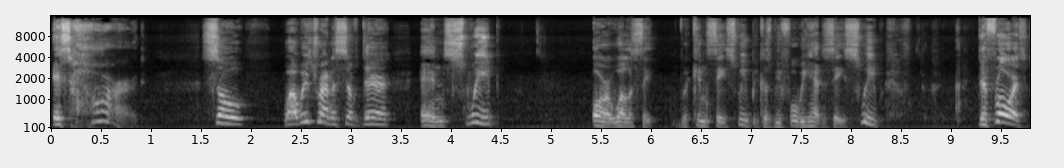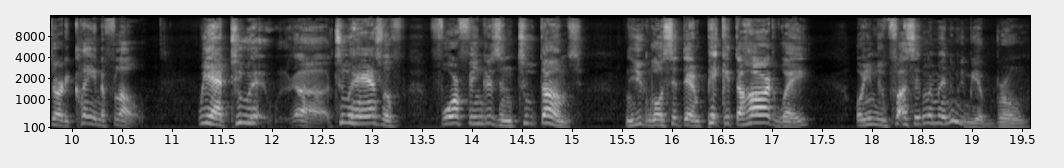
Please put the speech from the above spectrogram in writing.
It's hard. So while we're trying to sit up there and sweep, or well, let's say we couldn't say sweep because before we had to say sweep, the floor is dirty. Clean the floor. We had two uh, two hands with four fingers and two thumbs, and you can go sit there and pick it the hard way, or you can said, "Man, let me give me a broom."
